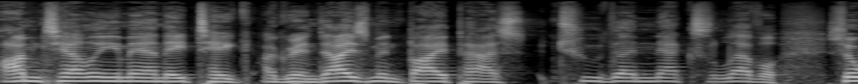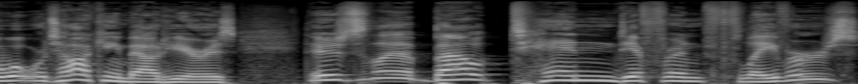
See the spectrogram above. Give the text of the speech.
I'm telling you, man, they take aggrandizement bypass to the next level. So, what we're talking about here is there's about 10 different flavors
